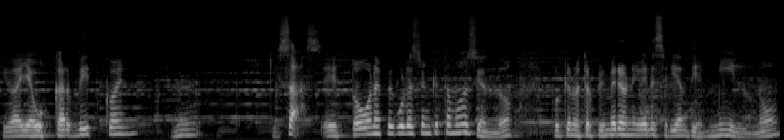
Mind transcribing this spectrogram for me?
que vaya a buscar Bitcoin Mm, quizás, es toda una especulación que estamos haciendo, porque nuestros primeros niveles serían 10.000, ¿no?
